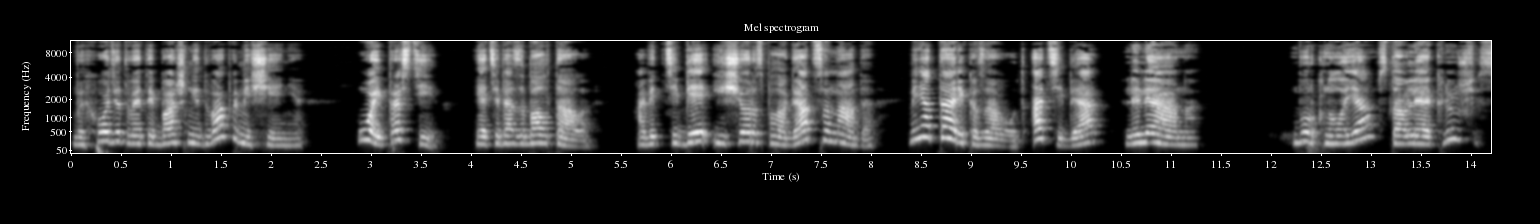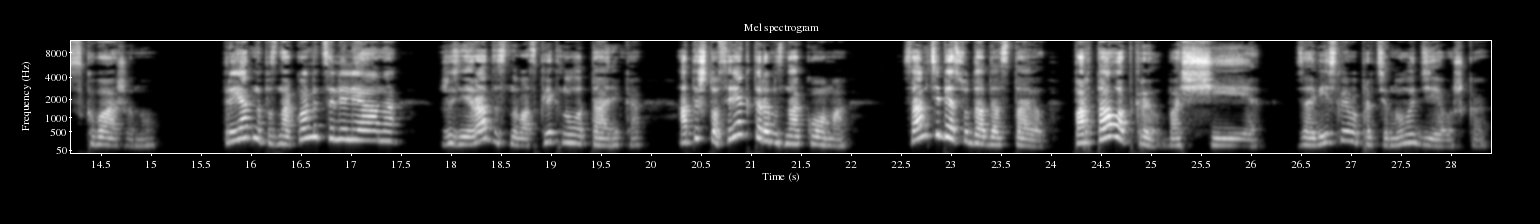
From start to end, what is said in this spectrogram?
Выходит, в этой башне два помещения. Ой, прости, я тебя заболтала. А ведь тебе еще располагаться надо. Меня Тарика зовут, а тебя Лилиана. Буркнула я, вставляя ключ в скважину. «Приятно познакомиться, Лилиана!» Жизнерадостно воскликнула Тарика. «А ты что, с ректором знакома? Сам тебя сюда доставил? Портал открыл? Вообще!» Завистливо протянула девушка.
